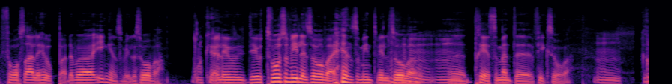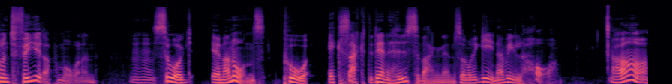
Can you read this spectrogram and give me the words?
för oss allihopa. Det var ingen som ville sova. Okej. Eller det är två som ville sova, en som inte ville sova, Mhm, mm. eh, tre som inte fick sova. Mm. Runt fyra på morgonen Mhm. såg en annons på exakt den husvagnen som Regina vill ha. Ja.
